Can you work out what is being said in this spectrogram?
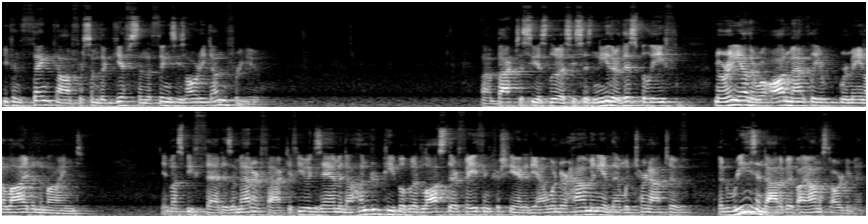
you can thank God for some of the gifts and the things He's already done for you. Um, back to C.S. Lewis, he says, Neither this belief nor any other will automatically remain alive in the mind. It must be fed. As a matter of fact, if you examined 100 people who had lost their faith in Christianity, I wonder how many of them would turn out to have been reasoned out of it by honest argument.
